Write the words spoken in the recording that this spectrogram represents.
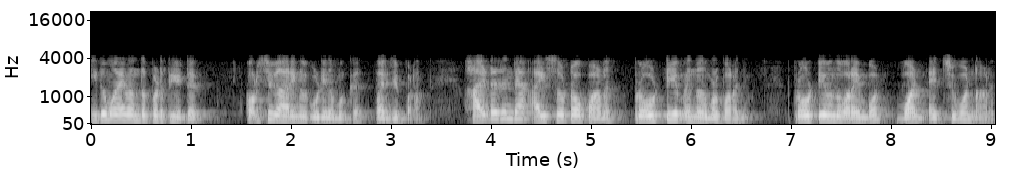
ഇതുമായി ബന്ധപ്പെടുത്തിയിട്ട് കുറച്ച് കാര്യങ്ങൾ കൂടി നമുക്ക് പരിചയപ്പെടാം. ഹൈഡ്രജന്റെ ഐസോടോപ്പാണ് പ്രോട്ടിയം എന്ന് നമ്മൾ പറഞ്ഞു. പ്രോട്ടിയം എന്ന് പറയുമ്പോൾ വൺ എച്ച് വൺ ആണ്.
